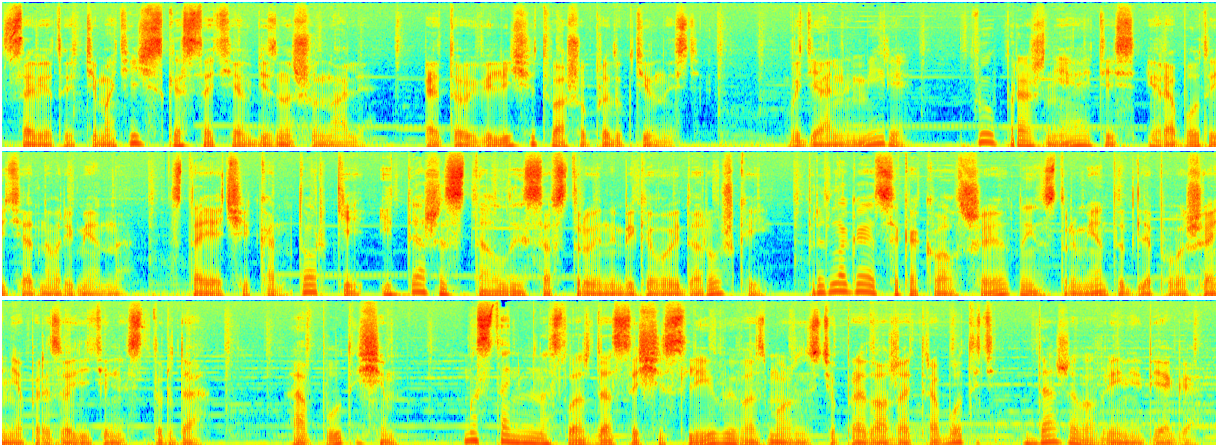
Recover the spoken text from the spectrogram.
советует тематическая статья в бизнес-журнале. Это увеличит вашу продуктивность. В идеальном мире вы упражняетесь и работаете одновременно. Стоячие конторки и даже столы со встроенной беговой дорожкой предлагаются как волшебные инструменты для повышения производительности труда. А в будущем мы станем наслаждаться счастливой возможностью продолжать работать даже во время бега –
